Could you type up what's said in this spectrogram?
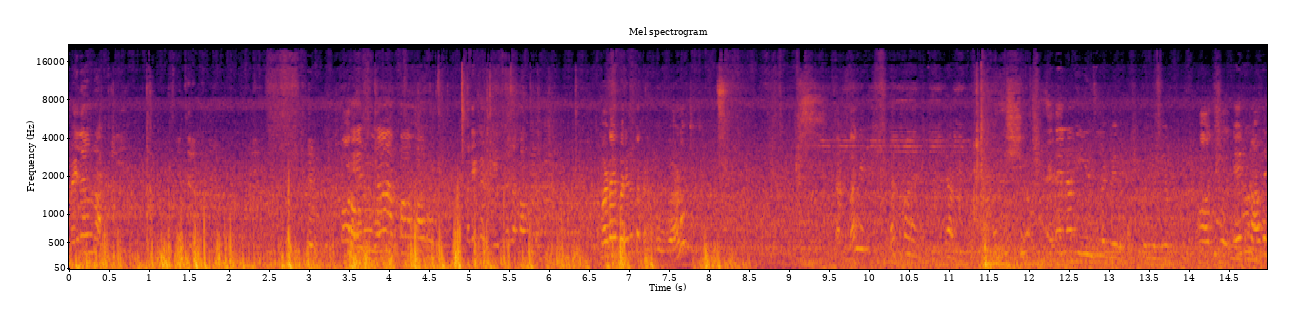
ਪਹਿਲਾਂ ਰੱਖ ਲਈ ਇਹਨੂੰ ਨਾ ਆਪਾਂ ਉਹ ਕਰਕੇ ਪਹਿਲਾਂ ਆਪਾਂ ਬੜਾ ਬਰੇ ਤੱਕ ਹੋਊਗਾ, ਹਨਾ? ਕੱਟ ਲਾਂਗੇ ਕੱਟ ਪਾਂਗੇ ਇਹਦੇ ਨਾਲ ਵੀਲਸ ਲੱਗੇ? ਆ ਜੂ ਇਹਨੂੰ ਲਾ ਦੇ।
